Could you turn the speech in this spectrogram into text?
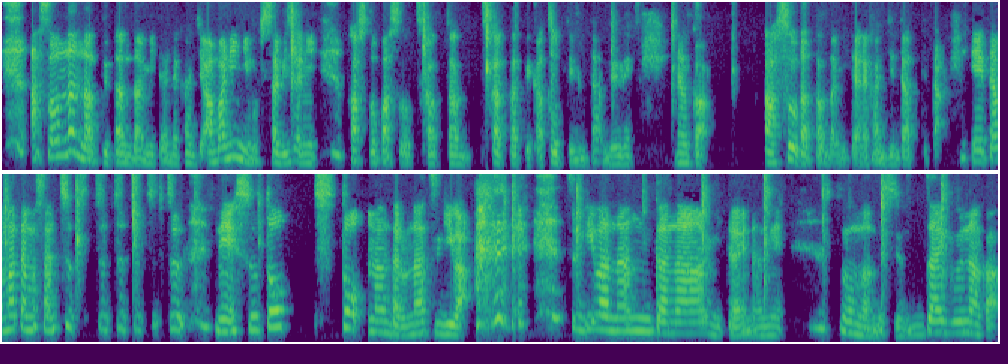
あ、そんなんなってたんだみたいな感じ。あまりにも久々にファストパスを使った、使ったっていうか取ってみたんでね、なんか、あ、そうだったんだ、みたいな感じになってた。えー、たまたまさん、つつつつつつつ、ね、スト、スト、なんだろうな、次は。次はなんかな、みたいなね。そうなんですよ。だいぶなんか、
